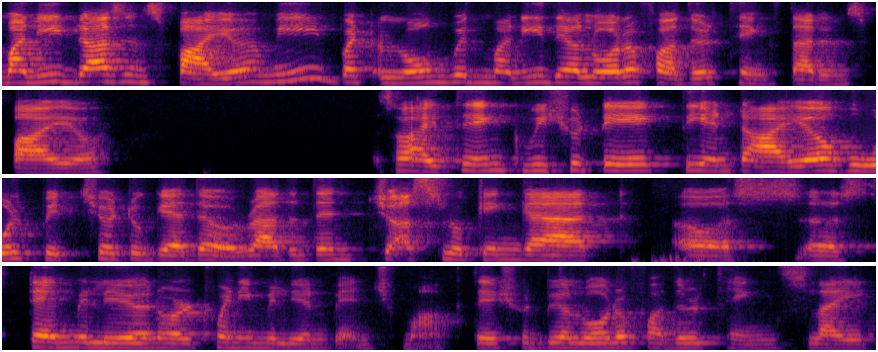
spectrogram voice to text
money does inspire me, but along with money, there are a lot of other things that inspire. So I think we should take the entire whole picture together rather than just looking at a, a 10 million or 20 million benchmark. There should be a lot of other things like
